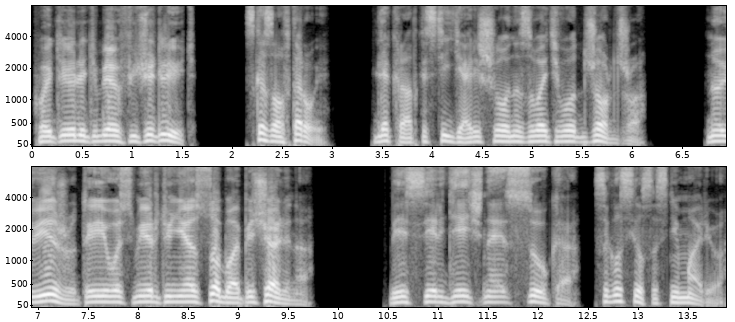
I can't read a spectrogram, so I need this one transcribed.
«Хотели тебя впечатлить», — сказал второй. Для краткости я решила называть его Джорджо. «Но вижу, ты его смертью не особо опечалена». «Бессердечная сука», — согласился с ним Марио.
